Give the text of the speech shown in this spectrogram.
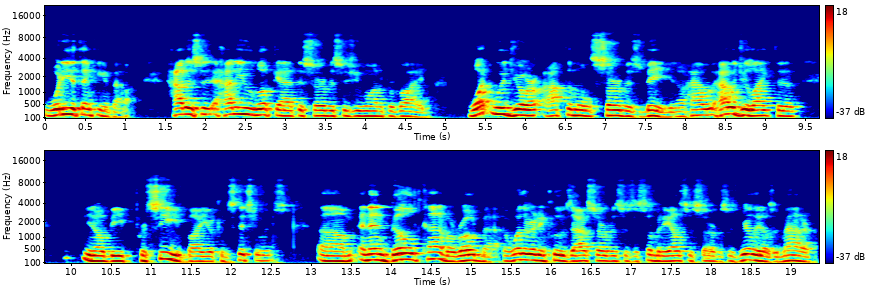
What are you thinking about? How does it? How do you look at the services you want to provide? What would your optimal service be? You know, how how would you like to, you know, be perceived by your constituents? Um, and then build kind of a roadmap. And whether it includes our services or somebody else's services really doesn't matter.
